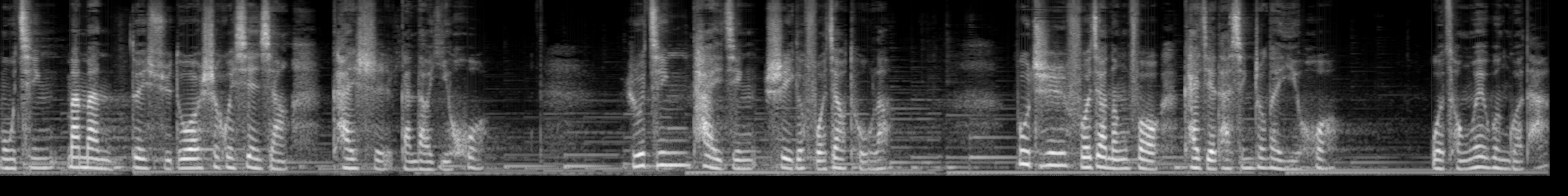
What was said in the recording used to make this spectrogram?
母亲慢慢对许多社会现象开始感到疑惑。如今，他已经是一个佛教徒了，不知佛教能否开解他心中的疑惑。我从未问过他。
